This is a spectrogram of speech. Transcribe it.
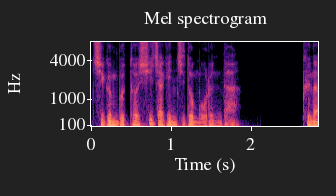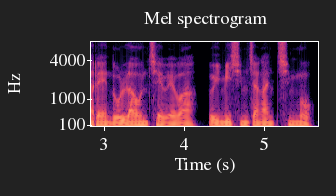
지금부터 시작인지도 모른다. 그날의 놀라운 재회와 의미심장한 침묵,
